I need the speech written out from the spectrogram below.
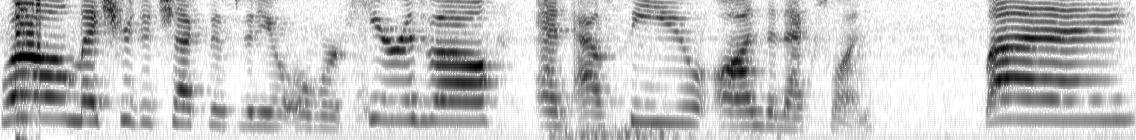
Well, make sure to check this video over here as well, and I'll see you on the next one. Bye!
